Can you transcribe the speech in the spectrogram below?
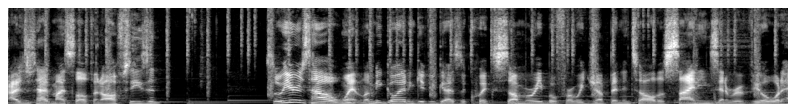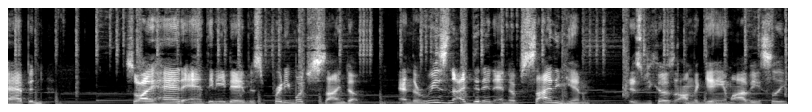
I just had myself an off season. So here's how it went. Let me go ahead and give you guys a quick summary before we jump in into all the signings and reveal what happened. So I had Anthony Davis pretty much signed up. And the reason I didn't end up signing him is because on the game, obviously,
